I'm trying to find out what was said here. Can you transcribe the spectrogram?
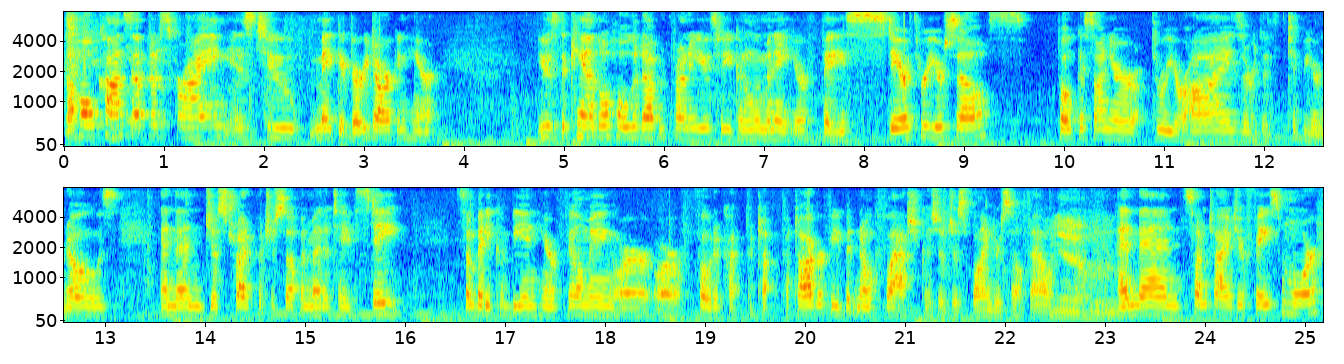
the whole concept of scrying is to make it very dark in here. Use the candle, hold it up in front of you so you can illuminate your face. Stare through yourselves. Focus on your through your eyes or the tip of your nose, and then just try to put yourself in a meditative state. Somebody can be in here filming or or photo, photo photography, but no flash because you'll just blind yourself out. Yeah. Mm-hmm. And then sometimes your face will morph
